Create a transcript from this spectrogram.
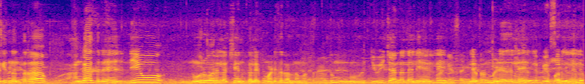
ಆಗಿದ ನಂತರ ಹಾಗಾದ್ರೆ ನೀವು ಮೂರುವರೆ ಲಕ್ಷ ಏನು ಕಲೆಕ್ಟ್ ಮಾಡಿದ್ರಲ್ಲ ನಮ್ಮ ಹತ್ರ? ಅದು ಟಿ ವಿ ಚಾನಲಲ್ಲಿ ಹೇಳಿ ಎಲೆಕ್ಟ್ರಾನಿಕ್ ಮೀಡಿಯಾದಲ್ಲಿ ಇರಲಿ ಪೇಪರ್ ಇಲ್ಲಿ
